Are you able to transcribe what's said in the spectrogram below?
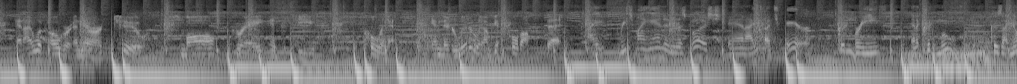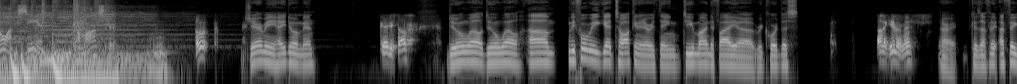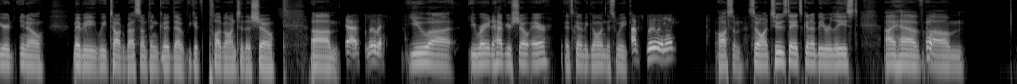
And I look over and there are two small gray entities pulling at me. And they're literally, I'm getting pulled off the bed. I reached my hand into this bush and I touched air. Couldn't breathe and I couldn't move because I know I'm seeing a monster. Oh, Jeremy, how you doing, man? good yourself? Doing well, doing well. Um, before we get talking and everything, do you mind if I uh, record this? Oh, give it, man. All right, because I, fi- I figured, you know, maybe we talk about something good that we could plug onto the show. Um, Yeah, absolutely. you uh, you ready to have your show air? It's going to be going this week. Absolutely, man. Awesome. So on Tuesday, it's going to be released. I have Cool. um,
